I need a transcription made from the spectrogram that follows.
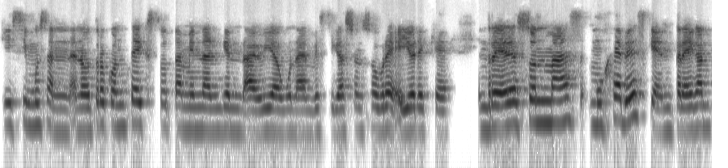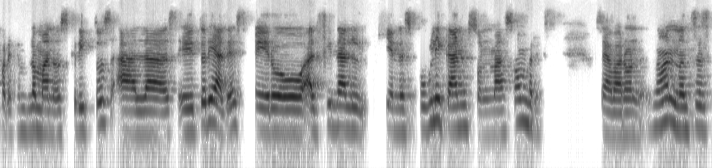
que hicimos en, otro contexto, también alguien había una investigación sobre ello, de que en realidad son más mujeres que entregan, por ejemplo, manuscritos a las editoriales, pero al final quienes publican son más hombres o sea, varones, ¿no? Entonces,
